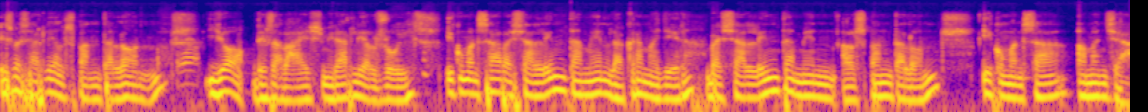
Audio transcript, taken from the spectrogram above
és baixar-li els pantalons, jo des de baix mirar-li els ulls i començar a baixar lentament la cremallera, baixar lentament els pantalons i començar a menjar.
